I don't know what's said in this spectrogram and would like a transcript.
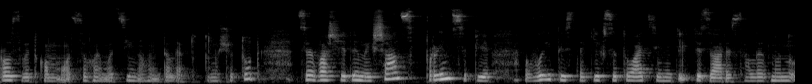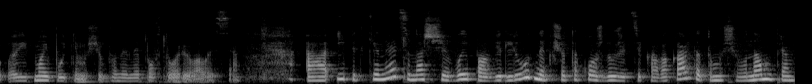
розвитком цього емоційного інтелекту, тому що тут це ваш єдиний шанс, в принципі, вийти з таких ситуацій не тільки зараз, але в мину... і в майбутньому, щоб вони не повторювалися. І під кінець у нас ще випав відлюдник, що також дуже цікава карта, тому що вона прям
